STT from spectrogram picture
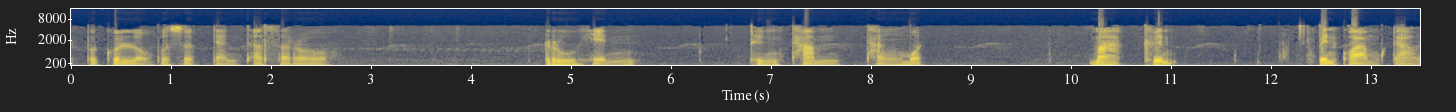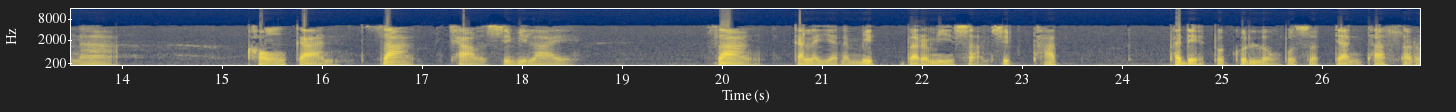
ชพระคุณหลวงพ่อสดจันทสโร รู้เห็นถึงธรรมทั้งหมด มากขึ้น เป็นความก้าวหน้า ของการสร้างชาวสิวิไลสร้างกัลยาณมิตรบารมีสามสิบทัศ พระเดชพระคุณหลวงปู่สดจันทัสโร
